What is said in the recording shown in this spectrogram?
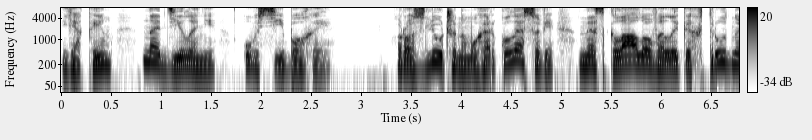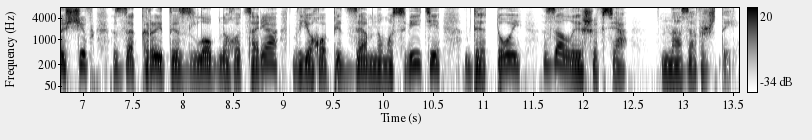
яким наділені усі боги. Розлюченому Геркулесові не склало великих труднощів закрити злобного царя в його підземному світі, де той залишився назавжди.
